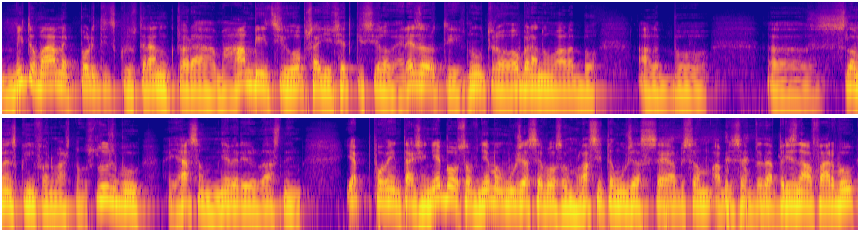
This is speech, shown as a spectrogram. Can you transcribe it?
my tu máme politickú stranu, ktorá má ambíciu obsadiť všetky silové rezorty, vnútro, obranu alebo, alebo eh, Slovenskú informačnú službu. Ja som neveril vlastným. Ja poviem tak, že nebol som v nemom úžase, bol som v hlasitom úžase, aby som, aby som teda priznal farbu.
